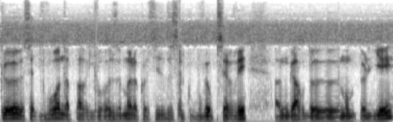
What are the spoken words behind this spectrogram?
que cette voie n'a pas rigoureusement la consistance de celle que vous pouvez observer en gare de Montpellier.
